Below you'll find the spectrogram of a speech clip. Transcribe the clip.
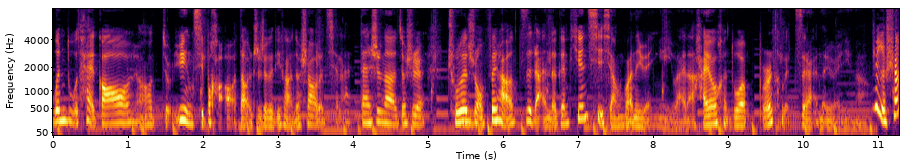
温度太高，然后就运气不好导致这个地方就烧了起来。但是呢，就是除了这种非常自然的跟天气相关的原因以外呢，还有很多不是特别自然的原因啊。这个山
